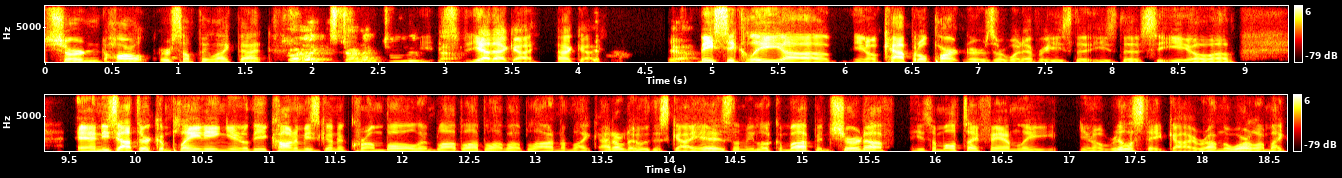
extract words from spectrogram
Sternhalt or something like that. Sternick, Sternick, no. yeah, that guy, that guy. Yeah. yeah. Basically, uh, you know, Capital Partners or whatever. He's the he's the CEO of, and he's out there complaining, you know, the economy's going to crumble and blah blah blah blah blah. And I'm like, I don't know who this guy is. Let me look him up. And sure enough, he's a multifamily, you know, real estate guy around the world. I'm like,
